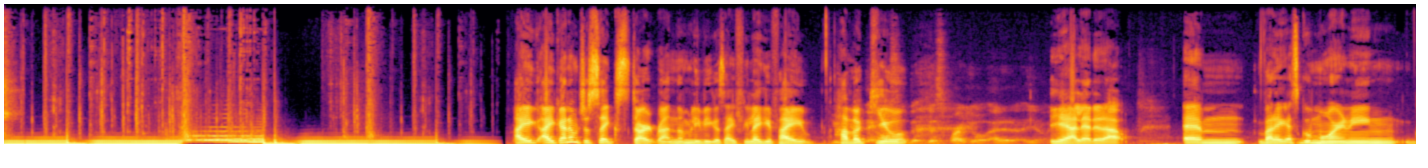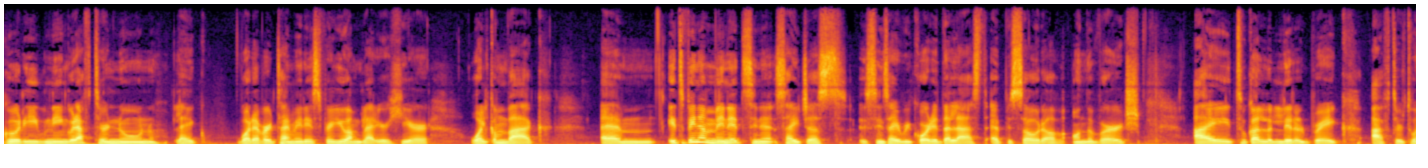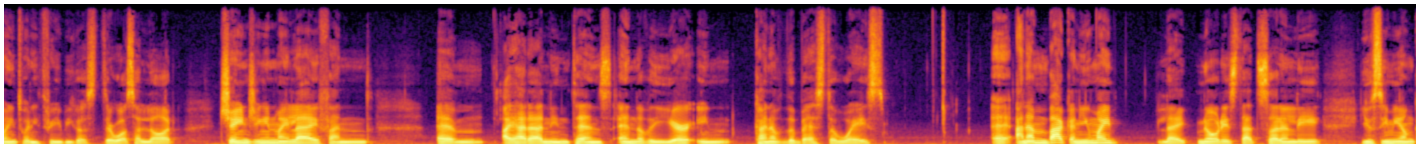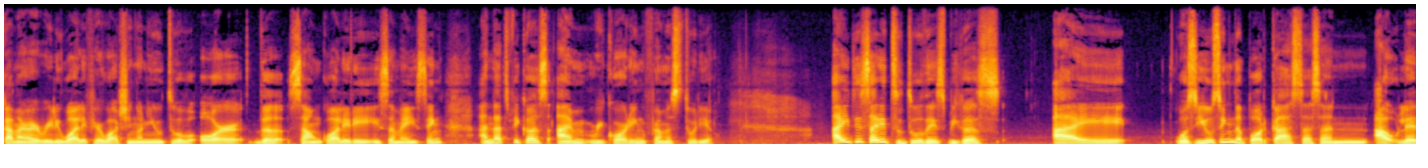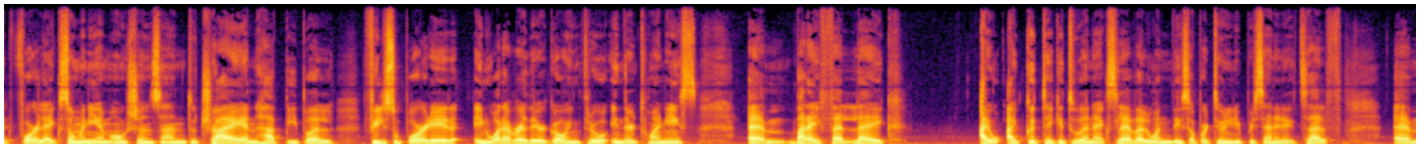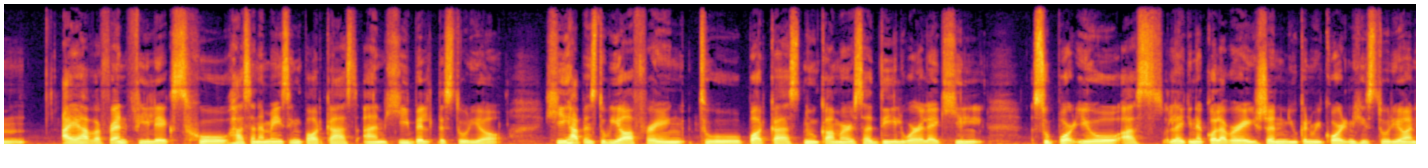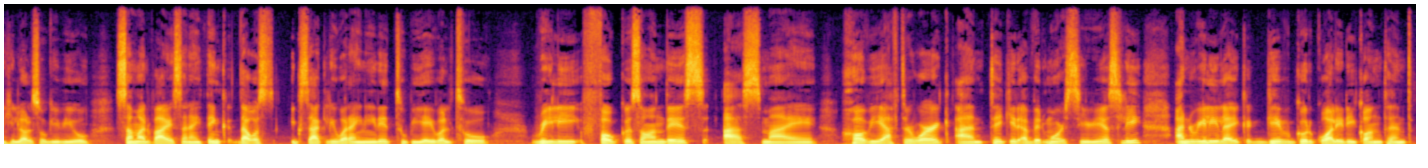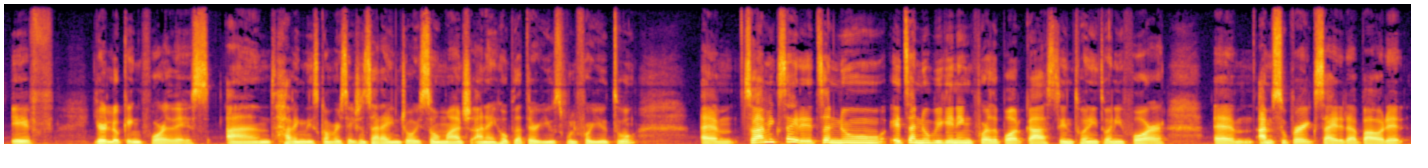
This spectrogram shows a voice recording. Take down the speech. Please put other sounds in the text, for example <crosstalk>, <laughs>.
I, I kind of just like start randomly because I feel like if I You have a cue, also, th- this part you'll edit. You know. yeah, let it out. Um, but I guess good morning, good evening, good afternoon, like whatever time it is for you. I'm glad you're here. Welcome back. Um, it's been a minute since I just since I recorded the last episode of On the Verge. I took a little break after 2023 because there was a lot changing in my life and um, I had an intense end of the year in kind of the best of ways uh, and I'm back. And you might like notice that suddenly you see me on camera really well if you're watching on YouTube, or the sound quality is amazing. And that's because I'm recording from a studio. I decided to do this because I was using the podcast as an outlet for like so many emotions and to try and have people feel supported in whatever they're going through in their 20s. Um, but I felt like I, I could take it to the next level when this opportunity presented itself. Um, I have a friend, Felix, who has an amazing podcast and he built the studio. He happens to be offering to podcast newcomers a deal where like he'll support you as like in a collaboration. You can record in his studio and he'll also give you some advice. And I think that was exactly what I needed to be able to really focus on this as my hobby after work and take it a bit more seriously and really like give good quality content if you're looking for this and having these conversations that I enjoy so much and I hope that they're useful for you too. Um, so I'm excited. It's a new it's a new beginning for the podcast in 2024. Um, I'm super excited about it.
